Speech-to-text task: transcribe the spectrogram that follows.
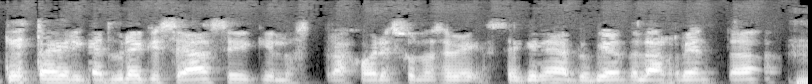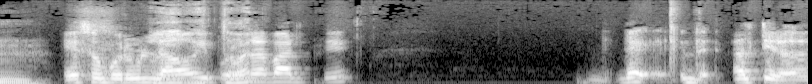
que esta caricatura que se hace, que los trabajadores solo se, se quieren apropiar de la renta. Mm. Eso por un lado, y por otra parte, al tiro,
